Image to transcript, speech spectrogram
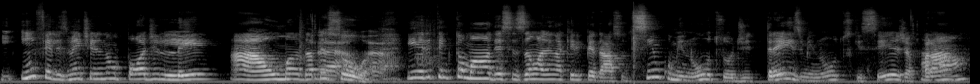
E infelizmente ele não pode ler a alma da pessoa. É, é. E ele tem que tomar uma decisão ali naquele pedaço de 5 minutos ou de 3 minutos que seja para Aham.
